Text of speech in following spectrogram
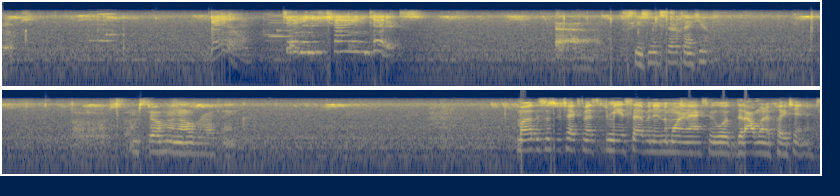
Oops. Damn. Damn it, it's chain text. Uh, excuse me, sir. Thank you. I'm still hungover, I think. My other sister text messaged me at 7 in the morning and asked me what, that I want to play tennis.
